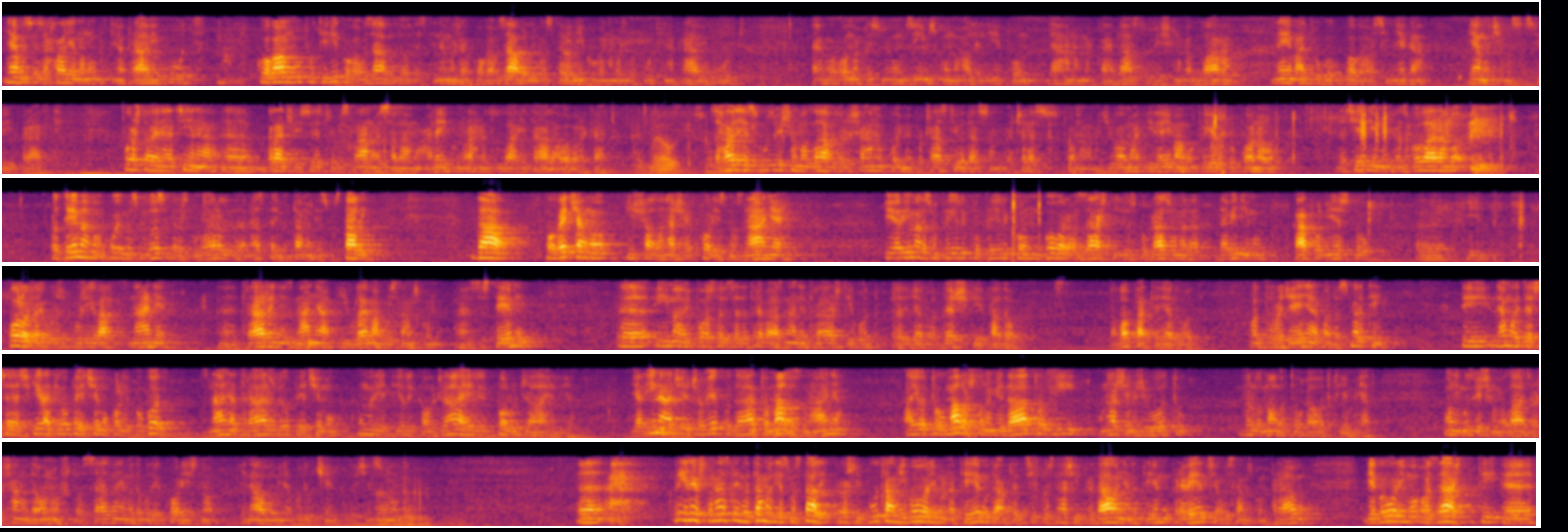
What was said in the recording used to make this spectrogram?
Njemu se zahvaljujemo na uputi na pravi put. Koga on uputi, nikoga u zabludu odvesti ne može, koga u zabludu ostavi, nikoga ne može uputi na pravi put. Evo, omrkli smo ovom zimskom, ali lijepom danom, mrka je vlast uzvišenog Allaha. Nema drugog Boga osim njega, njemu ćemo se svi vratiti. Poštovana cijena uh, braćo i sestru u islamu, assalamu alaikum, rahmatullahi ta'ala, wa barakatuh. Zahvaljujem se uzvišenom Allahu Zalšanu koji me počastio da sam večeras ponovo među vama i da imamo priliku ponovo da sjedimo i razgovaramo o temama o kojima smo dosta razgovarali, da nastavimo tamo gdje smo stali, da povećamo, inšala, naše korisno znanje, jer imali smo priliku prilikom govora o zaštiti ljudskog razuma da, da vidimo kako mjesto e, i položaj uživa znanje, e, traženje znanja i ulema u islamskom e, sistemu. E, ima i poslovica da treba znanje tražiti od, e, jel, od veške pa do pa lopate, jel, od, od rođenja pa do smrti. I nemojte se skirati, opet ćemo koliko god znanja tražili, opet ćemo umrijeti ili kao džahil ili polu džahil. Jer inače je čovjeku dato malo znanja, a i od to malo što nam je dato, mi u našem životu vrlo malo toga otkrijemo. Jel? Molim uzvišeno Allah Đaršanu da ono što saznajemo da bude korisno i na ovom i na budućem, budućem svijetu. E, prije nešto nastavimo tamo gdje smo stali prošli puta, mi govorimo na temu, dakle ciklus naših predavanja na temu prevencija u islamskom pravu, gdje govorimo o zaštiti e,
